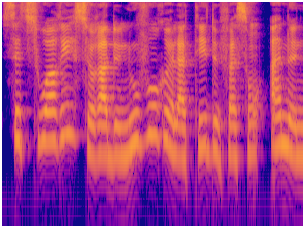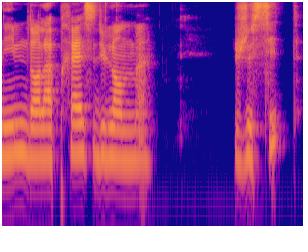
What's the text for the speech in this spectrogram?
Cette soirée sera de nouveau relatée de façon anonyme dans la presse du lendemain. Je cite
